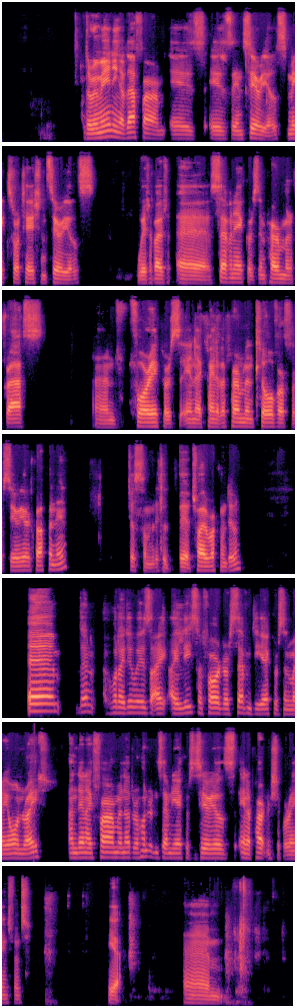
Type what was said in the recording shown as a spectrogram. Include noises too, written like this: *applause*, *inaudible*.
the remaining of that farm is is in cereals, mixed rotation cereals, with about uh, seven acres in permanent grass, and four acres in a kind of a permanent clover for cereal cropping in. Just some little bit of trial work I'm doing. Um, then what I do is I, I lease a further 70 acres in my own right, and then I farm another 170 acres of cereals in a partnership arrangement. Yeah. Um,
